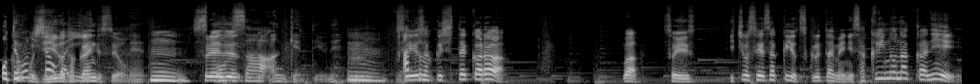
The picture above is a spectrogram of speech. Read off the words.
お手本にした自由度方がいい。高いんですよ。ね。うん。スポンサー。案件っていうね。うん。制作してからまあそういう一応制作費を作るために作品の中に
